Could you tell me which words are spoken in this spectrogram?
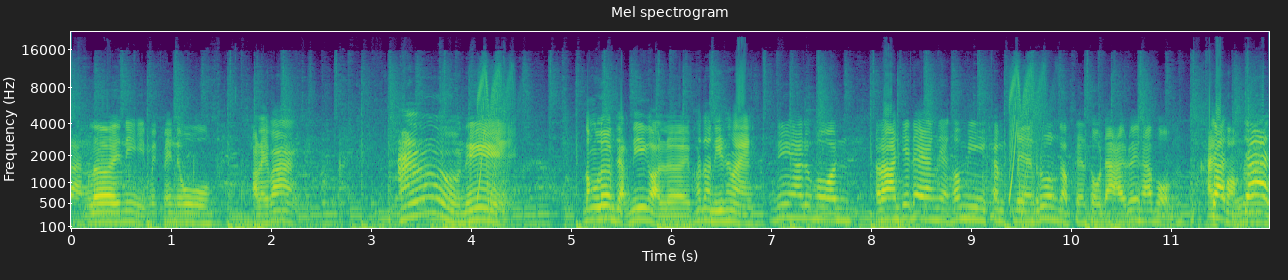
สั่งเลยนี่เมนู อะไรบ้าง อ้าว นี่ ต้องเริ่มจากนี่ก่อนเลย เพราะตอนนี้ทำไม นี่ฮะทุกคนร้านเจ๊แดงเนี่ยเขามีแคมเปญร่วมกับเซนโซดาด้วยครับผมขายจัดของจ้าน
